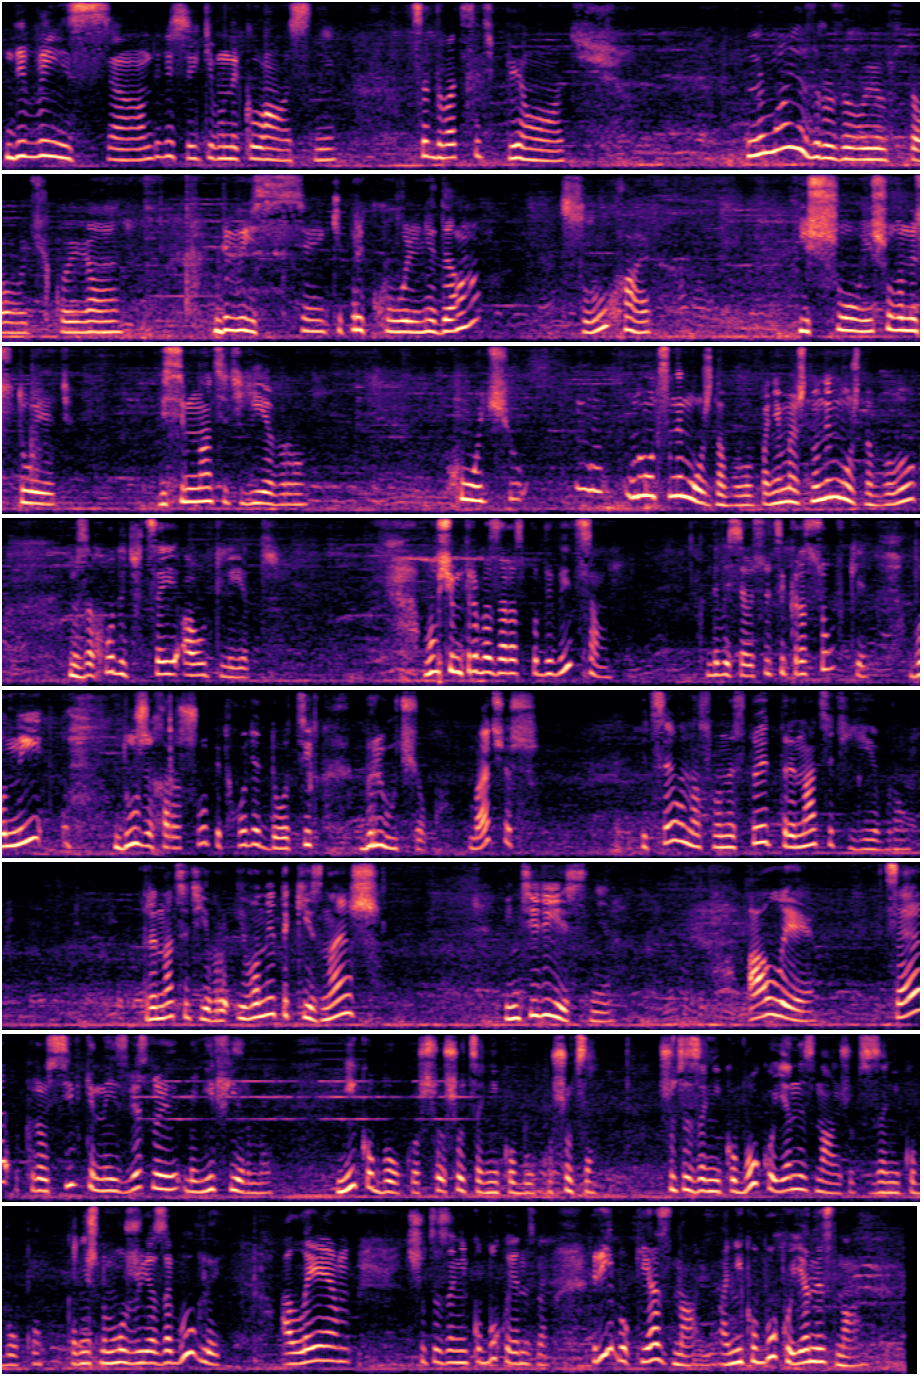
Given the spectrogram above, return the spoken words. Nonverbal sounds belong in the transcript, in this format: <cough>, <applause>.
Дивися, дивися, які вони класні. Це 25. Немає з розовою вставочкою. Дивись, які прикольні, да? Слухай. І що? І що вони стоять? 18 євро. Хочу. Ну, ну це не можна було, розумієш? Ну не можна було заходити в цей аутлет. В общем, треба зараз подивитися. Дивися, ось ці кросівки, вони дуже хорошо підходять до цих брючок. Бачиш? І це у нас вони стоять 13 євро. 13 євро. І вони такі, знаєш, інтересні. Але це кросівки неізвісної мені фірми. Ніко Боко. Що, що це Нікобоко? Що це? Що це за Нікобоко? Я не знаю, що це за Нікобоко. Звісно, можу я загуглити, але що це за Нікобоко, я не знаю. Рібок я знаю, а Нікобоко я не знаю.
